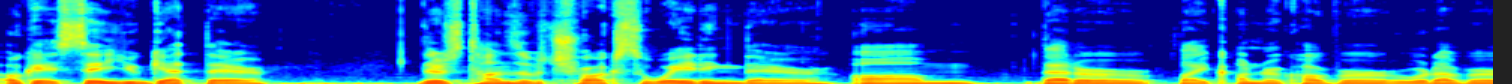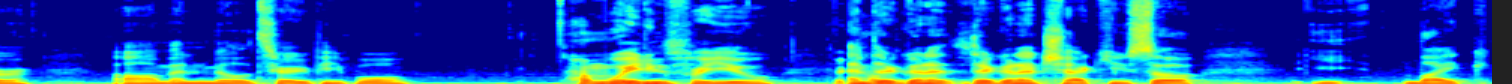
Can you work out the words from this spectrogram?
Okay, say you get there. There's tons of trucks waiting there um, that are like undercover or whatever, um, and military people waiting for you, The and they're gonna they're gonna check you. So, y- like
